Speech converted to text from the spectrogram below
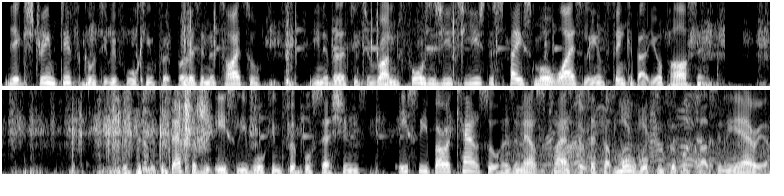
The extreme difficulty with walking football is in the title. The inability to run forces you to use the space more wisely and think about your passing. With the success of the Eastleigh walking football sessions, Eastleigh Borough Council has announced plans to set up more walking football clubs in the area.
